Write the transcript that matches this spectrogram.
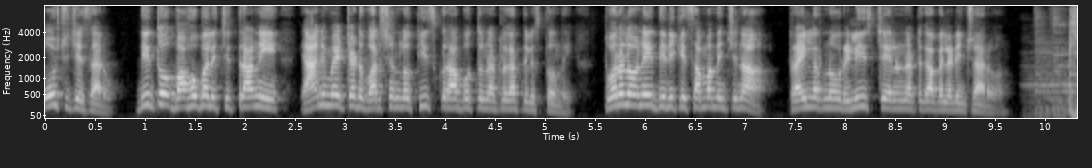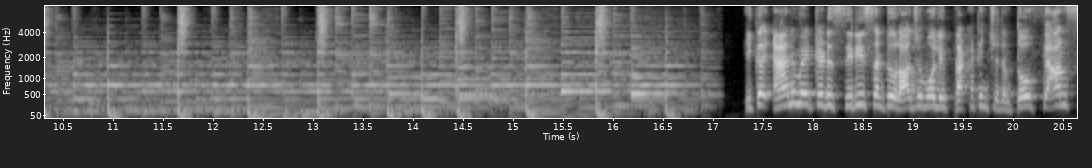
పోస్ట్ చేశారు. దీంతో బాహుబలి చిత్రాన్ని యానిమేటెడ్ వర్షన్లో తీసుకురాబోతున్నట్లుగా తెలుస్తోంది. త్వరలోనే దీనికి సంబంధించిన ట్రైలర్ను రిలీజ్ చేయనున్నట్టుగా వెల్లడించారు. ఇక యానిమేటెడ్ సిరీస్ అంటూ రాజమౌళి ప్రకటించడంతో ఫ్యాన్స్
